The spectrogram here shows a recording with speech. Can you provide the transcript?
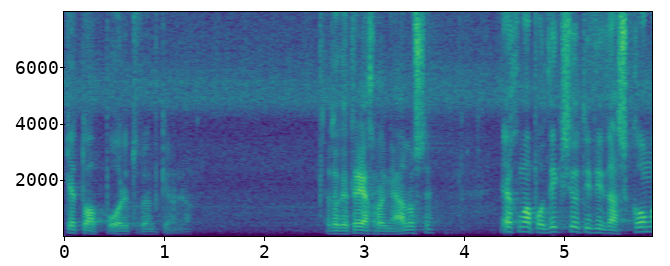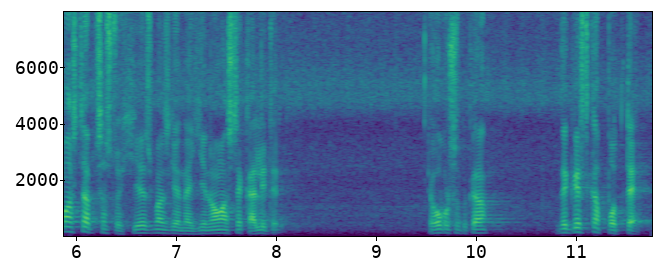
και το απόρριτο των επικοινωνιών. Εδώ και τρία χρόνια άλλωστε, έχουμε αποδείξει ότι διδασκόμαστε από τις αστοχίες μας για να γινόμαστε καλύτεροι. Εγώ προσωπικά δεν κρύφτηκα ποτέ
